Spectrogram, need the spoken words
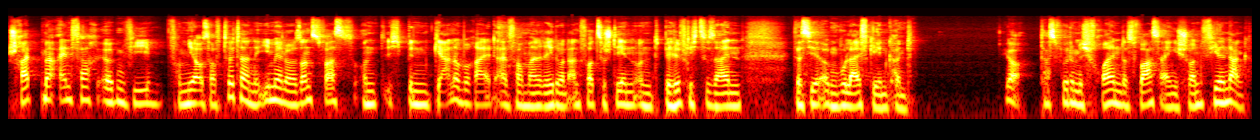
schreibt mir einfach irgendwie von mir aus auf Twitter eine E-Mail oder sonst was und ich bin gerne bereit, einfach mal Rede und Antwort zu stehen und behilflich zu sein, dass ihr irgendwo live gehen könnt. Ja, das würde mich freuen. Das war's eigentlich schon. Vielen Dank.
